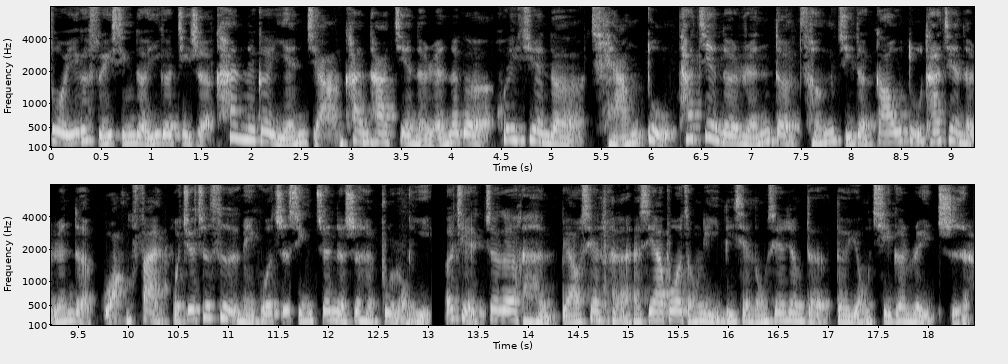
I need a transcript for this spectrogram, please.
作为一个随行的一个记者，看那个演讲，看他见的人，那个会见的强度，他见的人的层级的高度，他见的人的广泛，我觉得这次美国之行真的是很不容易，而且这个很表现了新加坡总理李显龙先生的的勇气跟睿智。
